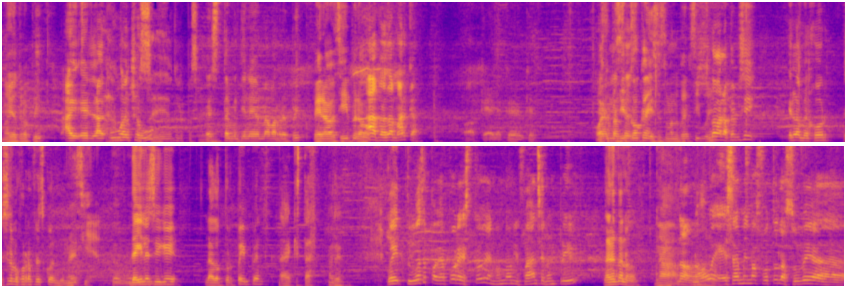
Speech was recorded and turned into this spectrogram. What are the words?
No hay otro PRIT. Hay, el, la. UHU. ¿Dónde lo pasé? Ese también tiene una barra de PRIT. Pero sí, pero. Ah, pero es la marca. Ok, ya que. ok. es como decir. Coca y estás tomando Pepsi, güey. No, la Pepsi es la mejor. Es el mejor refresco del mundo. No es cierto, güey. De ahí le sigue la Dr. Paper. Ah, Aquí está. Güey, ¿tú vas a pagar por esto en un OnlyFans, en un PRIP? La neta no. No. No. No, güey, esas mismas fotos las sube a,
